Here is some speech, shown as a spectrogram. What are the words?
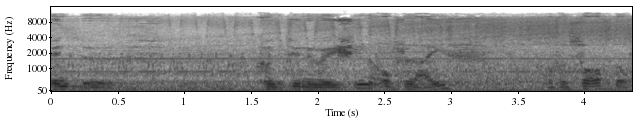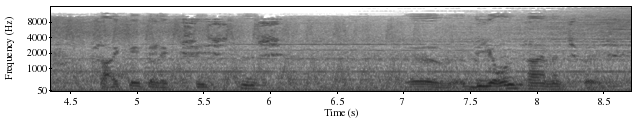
in, uh, continuation of life, of a sort of psychical existence uh, beyond time and space.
